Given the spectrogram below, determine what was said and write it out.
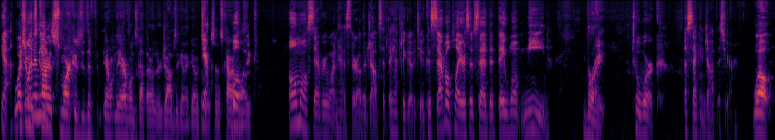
yeah. Which I mean, it's kind of smart because the, everyone, everyone's got their other jobs they got to go to. Yeah. So it's kind Well, of like almost everyone has their other jobs that they have to go to because several players have said that they won't need right. to work a second job this year. Well,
